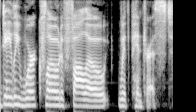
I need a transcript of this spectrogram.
daily workflow to follow with Pinterest.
